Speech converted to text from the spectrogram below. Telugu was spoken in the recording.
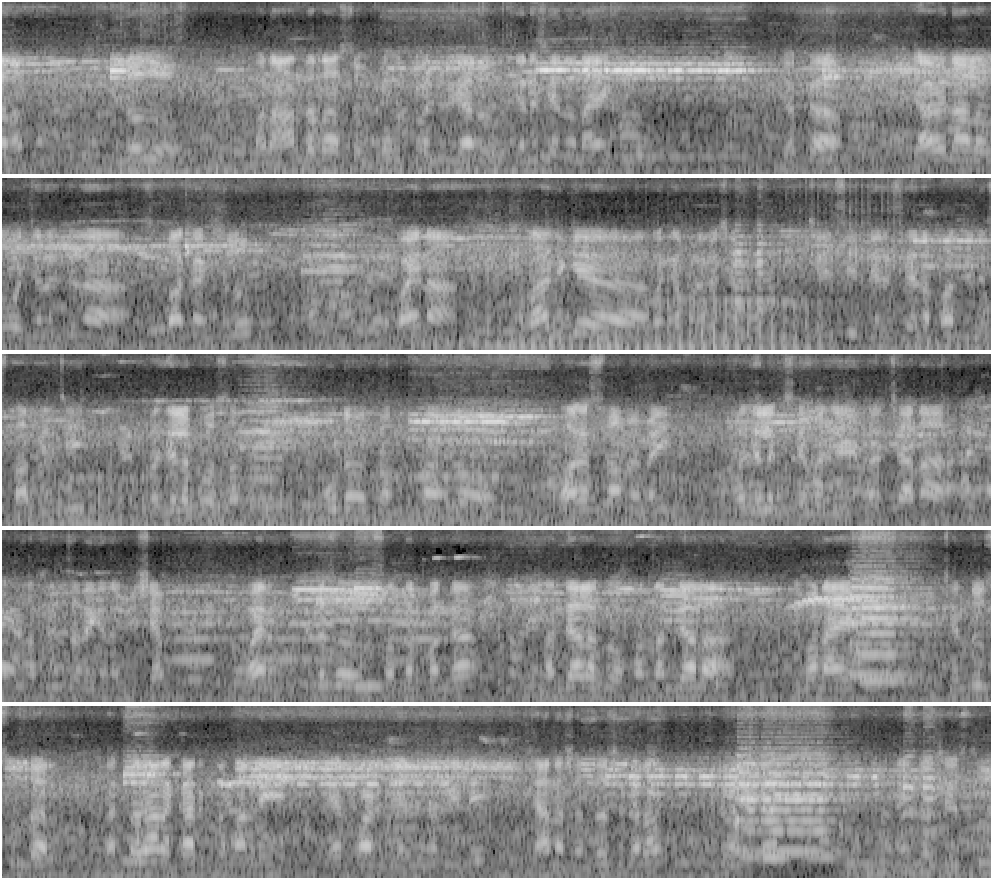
నమస్కారం. ఈరోజు మన ఆంధ్ర రాష్ట్ర ఉప ముఖ్యమంత్రి గారు జనసేన నాయకులు యొక్క యాభై నాలుగవ జన్మదిన శుభాకాంక్షలు. ఆయన రాజకీయ రంగ ప్రవేశం చేసి జనసేన పార్టీని స్థాపించి ప్రజల కోసం కూటమి ప్రభుత్వంలో భాగస్వామ్యమై ప్రజలకు సేవ చేయడం చాలా హర్షించదగిన విషయం. ఆయన పుట్టినరోజు సందర్భంగా నంద్యాలకు మన నంద్యాల యువ నాయకులు చందు సుందర్ రక్తదాన కార్యక్రమాన్ని ఏర్పాటు చేయడం జరిగింది. చాలా సంతోషకరం. ఇటువంటి ముందు ఎంజాయ్ చేస్తూ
